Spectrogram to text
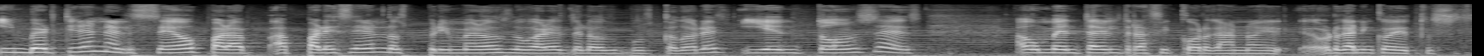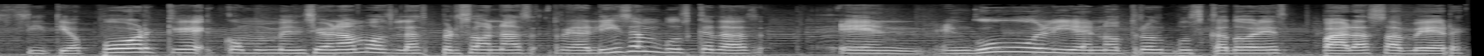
invertir en el SEO para aparecer en los primeros lugares de los buscadores y entonces aumentar el tráfico orgánico de tu sitio. Porque, como mencionamos, las personas realizan búsquedas en, en Google y en otros buscadores para saber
